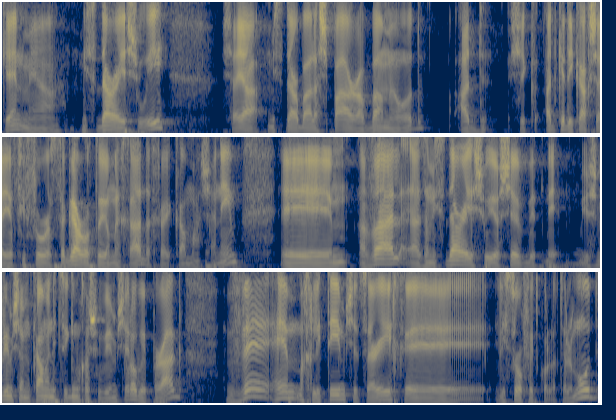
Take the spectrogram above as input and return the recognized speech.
כן? מהמסדר הישועי, שהיה מסדר בעל השפעה רבה מאוד. עד, ש... עד כדי כך שהאפיפיור סגר אותו יום אחד, אחרי כמה שנים. אבל, אז המסדר הישועי יושב, יושבים שם כמה נציגים חשובים שלו בפראג, והם מחליטים שצריך אה, לשרוף את כל התלמוד,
